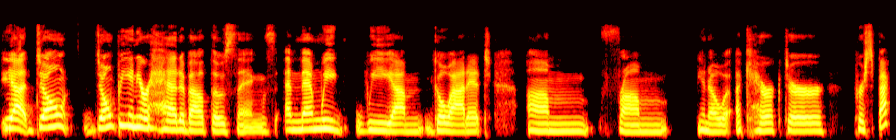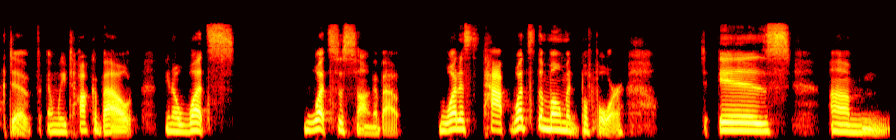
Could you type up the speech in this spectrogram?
yeah, don't don't be in your head about those things. And then we we um go at it um from, you know, a character perspective and we talk about, you know, what's what's the song about? what is tap what's the moment before is um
